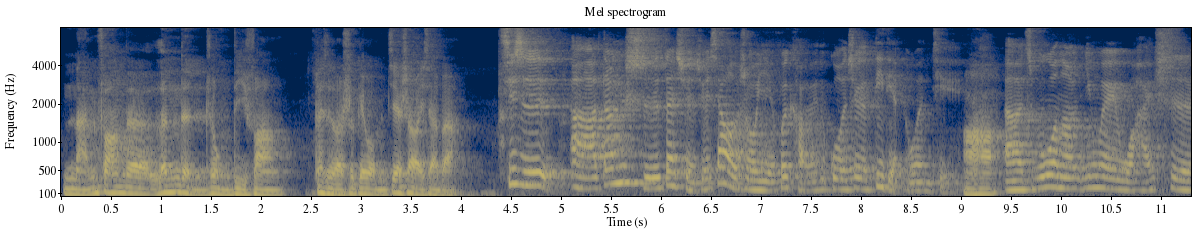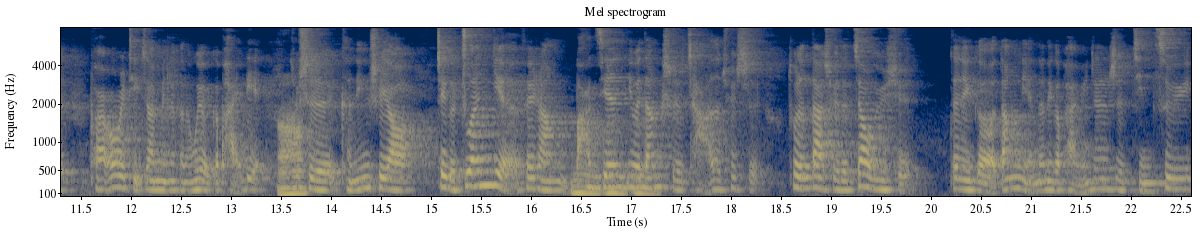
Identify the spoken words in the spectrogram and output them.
南方的 London 这种地方。戴雪老师给我们介绍一下吧。其实啊、当时在选学校的时候也会考虑过这个地点的问题。啊只不过呢，因为我还是 priority 上面呢可能会有一个排列，啊就是肯定是要这个专业非常拔尖，嗯嗯因为当时查的确实杜伦大学的教育学的那个当年的那个排名真的是仅次于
